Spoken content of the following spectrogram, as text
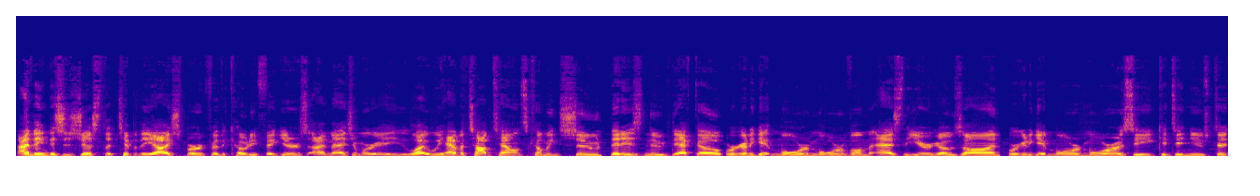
I think this is just the tip of the iceberg for the Cody figures. I imagine we're, like, we have a Top Talents coming soon that is new deco. We're going to get more and more of them as the year goes on. We're going to get more and more as he continues to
